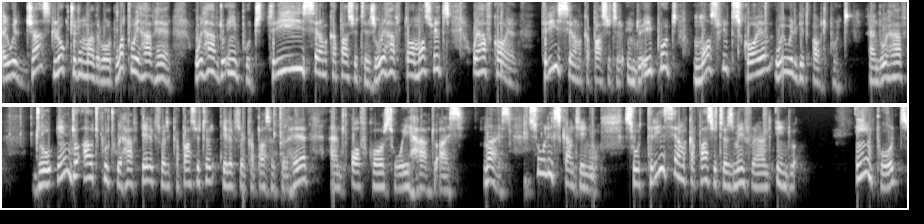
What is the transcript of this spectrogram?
i will just look to the motherboard. What we have here? We have the input three ceramic capacitors. We have two MOSFETs. We have coil. Three ceramic capacitor in the input. MOSFETs coil. We will get output. And we have do in the output we have electrolytic capacitor electrolytic capacitor here. And of course we have the IC nice so let's continue so three ceramic capacitors my friend into input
